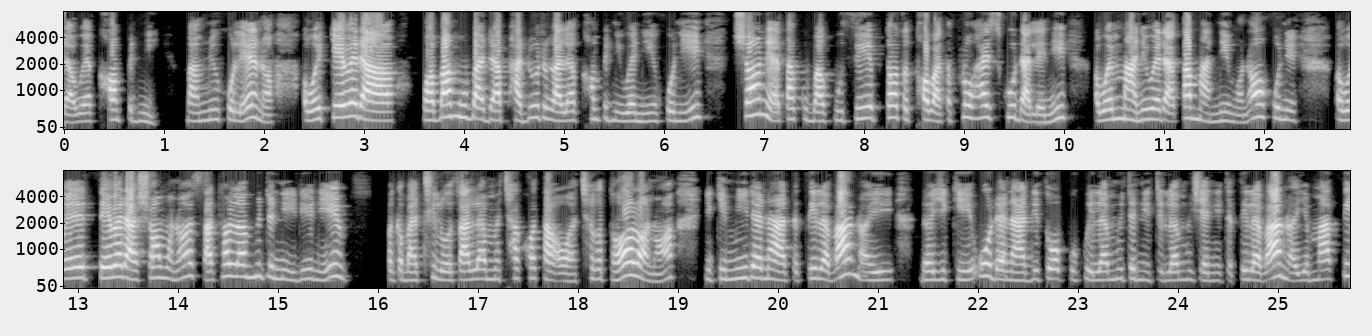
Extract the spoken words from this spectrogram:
လာဝဲ company ဘာမနုခုလေနော်အဝဲကဲဝဲတာဝဘာမူဘာဒါဖာဒိုတကလည်း company ဝဲနေခုနီရှောင်းနေတကူဘာကူစေတော့တော့ဘာတဖလို high school ဒါလည်းနီအဝဲမာနေဝဲတာတမနေမနော်ခုနီအဝဲတဲဝဲတာရှောင်းမနော်စာထော်လမီတနီဒီနီ ပကဘာချီလိုသားလမချခတာအောချက်တော့လောနော်ယကီမီဒနာတတိလဘာနော်ဒေယကီအိုဒနာဒီတော့ပူကွေလမီတနီတလမရှနီတတိလဘာနော်ယမတိ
